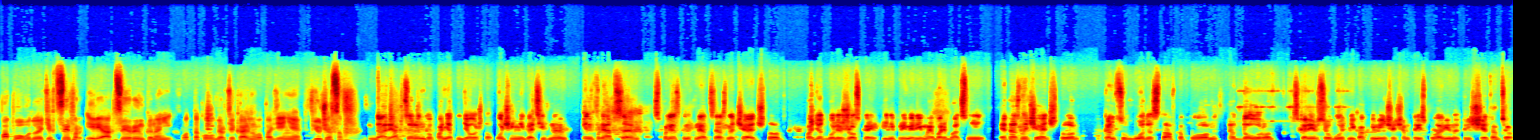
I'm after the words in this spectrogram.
по поводу этих цифр и реакции рынка на них, вот такого вертикального падения фьючерсов. Да, реакция рынка, понятное дело, что очень негативная Инфляция, всплеск инфляции означает, что пойдет более жесткая и непримиримая борьба с ней. Это означает, что к концу года ставка по доллару, скорее всего, будет никак не меньше, чем 3,5-3 с четвертью,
